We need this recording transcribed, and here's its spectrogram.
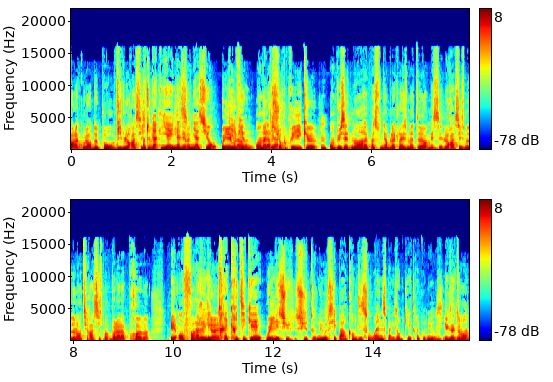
par la couleur de peau. Vive le racisme. En tout cas, il y a une assignation oui, qui viole. On, a l'air surpris qu'on hmm. puisse être noir et pas soutenir Black Lives Matter, mais c'est le racisme de l'antiracisme. Voilà la preuve. Et enfin, Alors, il est très critiqué, oui. il est soutenu aussi par Candice Owens, par exemple, qui est très connu aussi. Exactement.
